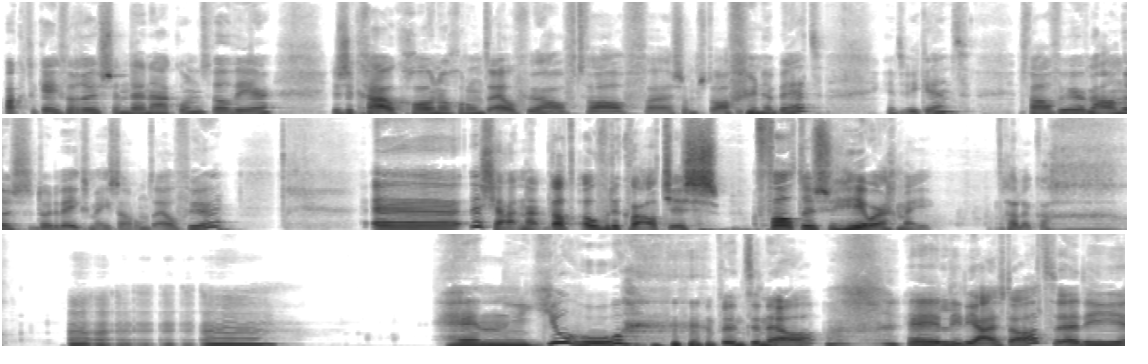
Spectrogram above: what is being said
pakte ik even rust en daarna kon het wel weer. Dus ik ga ook gewoon nog rond 11 uur, half 12, uh, soms 12 uur naar bed. In het weekend 12 uur, maar anders door de week meestal rond 11 uur. Uh, dus ja, nou, dat over de kwaaltjes. Valt dus heel erg mee. Gelukkig. Mm, mm, mm, Henjoehoe.nl. Hey, Lydia is dat. Eh, die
